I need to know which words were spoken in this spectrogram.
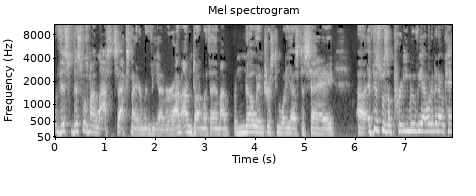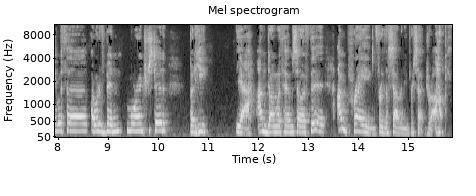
this this was my last Zack Snyder movie ever. I'm, I'm done with him. I have no interest in what he has to say. Uh, if this was a pretty movie, I would have been okay with. Uh, I would have been more interested. But he, yeah, I'm done with him. So if the, I'm praying for the seventy percent drop.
